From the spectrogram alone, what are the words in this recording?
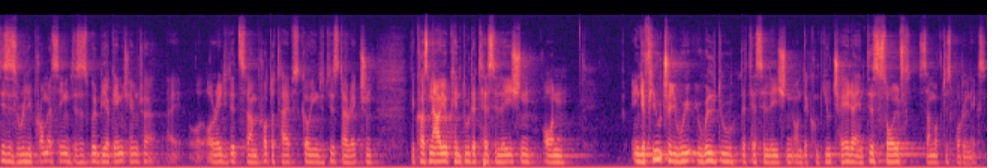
this is really promising. This is, will be a game changer. I already did some prototypes going to this direction, because now you can do the tessellation on, in the future you will, you will do the tessellation on the compute shader, and this solves some of these bottlenecks.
